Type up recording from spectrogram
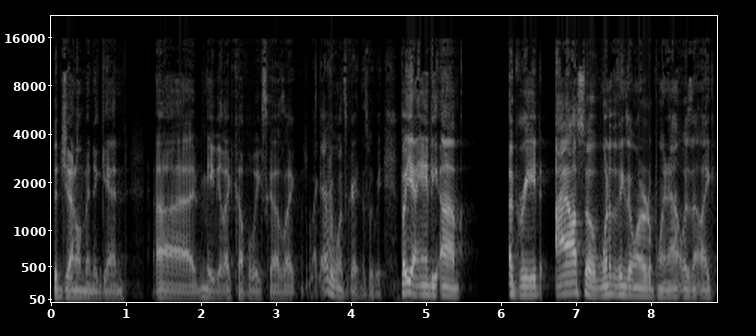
The Gentlemen again, uh, maybe like a couple weeks ago. I was like, like everyone's great in this movie. But yeah, Andy, um, agreed. I also one of the things I wanted to point out was that like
